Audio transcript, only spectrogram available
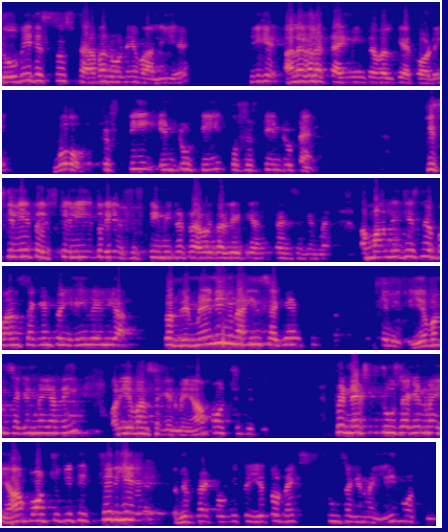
जो भी डिस्टेंस ट्रेवल होने वाली है, ठीक है अलग अलग टाइम इंटरवल के अकॉर्डिंग वो 50 इंटू टी तो 50 इंटू टेन किसके लिए? तो इसके लिए तो ये 50 मीटर ट्रेवल कर लेती है टेन सेकंड में. अब मान लीजिए इसने वन सेकंड तो यही ले लिया तो रिमेनिंग नाइन सेकंड इसके लिए? ये वन सेकंड में यहाँ आई और ये वन सेकंड में यहाँ पहुँच चुकी थी. फिर नेक्स्ट टू सेकंड में यहाँ पहुँच चुकी थी, फिर ये रिफ्लेक्ट होगी तो ये तो नेक्स्ट टू सेकंड में यही पहुँची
